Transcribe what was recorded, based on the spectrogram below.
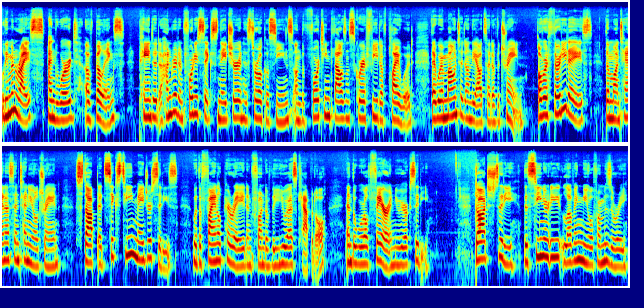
Lehman Rice and Word of Billings painted 146 nature and historical scenes on the 14,000 square feet of plywood that were mounted on the outside of the train. Over 30 days, the Montana Centennial Train stopped at 16 major cities with a final parade in front of the U.S. Capitol and the World Fair in New York City. Dodge City, the scenery loving mule from Missouri,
